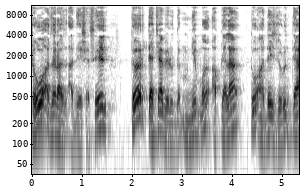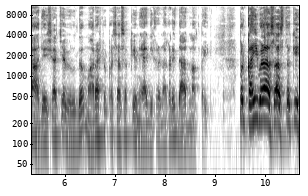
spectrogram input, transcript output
तो जर आदेश असेल तर त्याच्या विरुद्ध म्हणजे मग आपल्याला तो आदेश जोडून त्या आदेशाच्या विरुद्ध महाराष्ट्र प्रशासकीय न्यायाधिकरणाकडे दाद मागता येईल. पण काही वेळा असं असतं की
